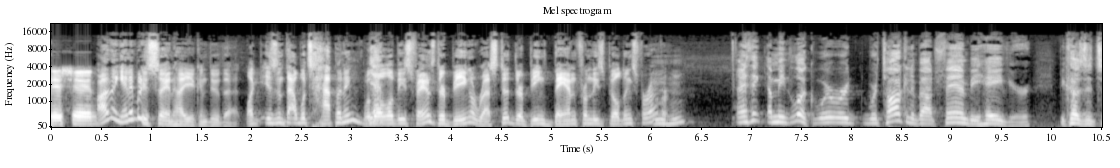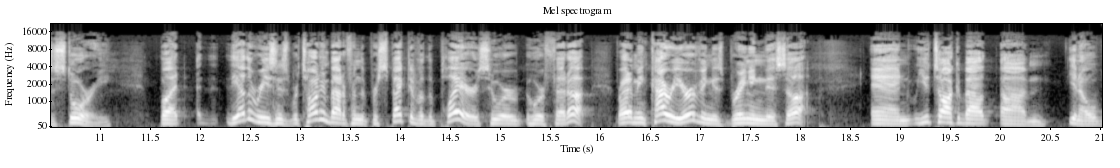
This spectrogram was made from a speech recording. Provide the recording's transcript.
recognition. I don't think anybody's saying how you can do that. Like, isn't that what's happening with Yeah. all of these fans? They're being arrested. They're being banned from these buildings forever. I think. I mean, look, we're, we're we're talking about fan behavior because it's a story, but the other reason is we're talking about it from the perspective of the players who are who are fed up, right? I mean, Kyrie Irving is bringing this up, and you talk about. Um, you know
